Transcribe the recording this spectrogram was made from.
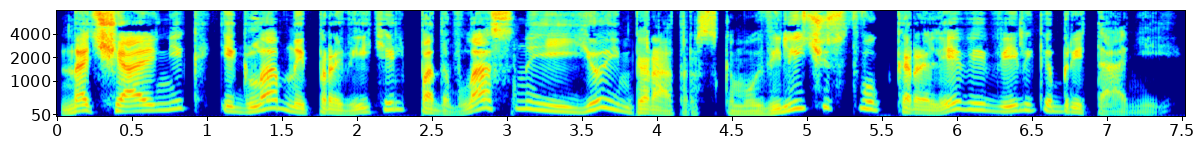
Начальник и главный правитель подвластны ее императорскому величеству королеве Великобритании.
